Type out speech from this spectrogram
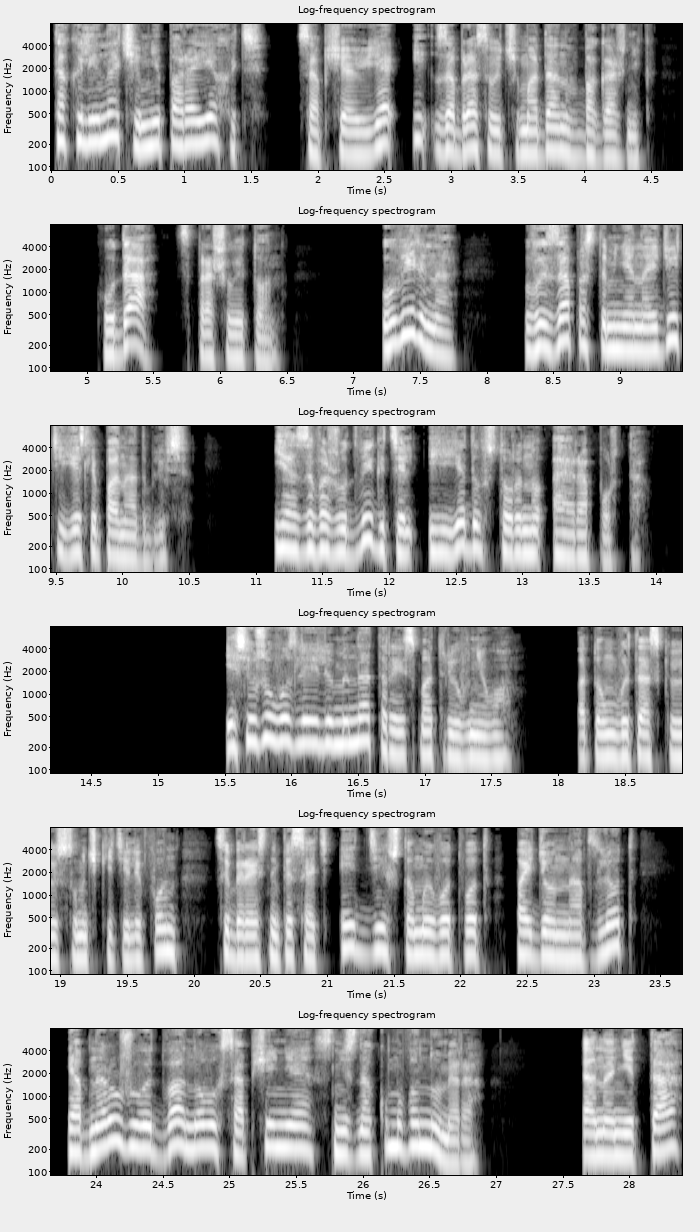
«Так или иначе, мне пора ехать», — сообщаю я и забрасываю чемодан в багажник. «Куда?» — спрашивает он. «Уверена, вы запросто меня найдете, если понадоблюсь». Я завожу двигатель и еду в сторону аэропорта. Я сижу возле иллюминатора и смотрю в него. Потом вытаскиваю из сумочки телефон, собираясь написать Эдди, что мы вот-вот пойдем на взлет, и обнаруживаю два новых сообщения с незнакомого номера. Она не та,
